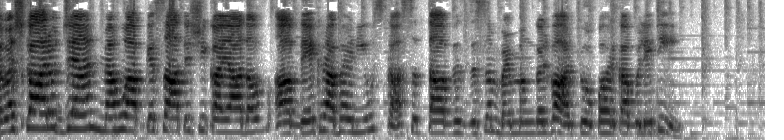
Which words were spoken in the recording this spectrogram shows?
नमस्कार उज्जैन मैं हूँ आपके साथ इशिका यादव। आप देख रहा भाई न्यूज़ का सत्ताईस दिसंबर मंगलवार दोपहर का बुलेटिन।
